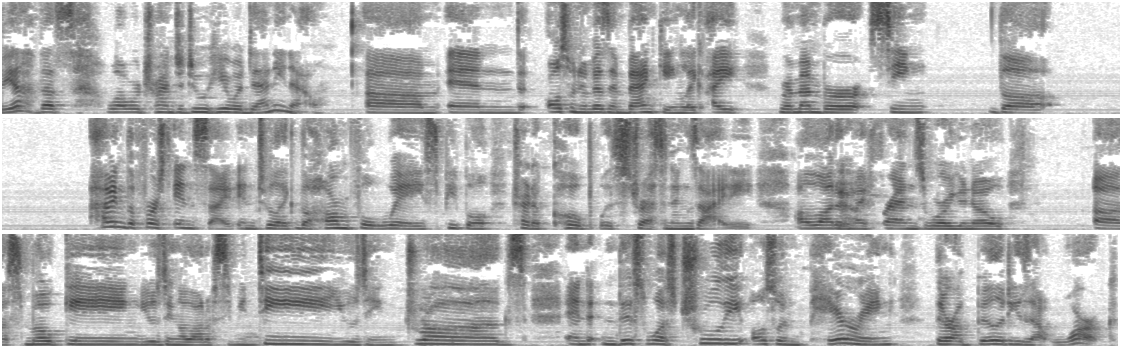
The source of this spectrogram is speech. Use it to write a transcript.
yeah, that's what we're trying to do here with Danny now. Um, and also in investment banking, like I remember seeing the having the first insight into like the harmful ways people try to cope with stress and anxiety. A lot yeah. of my friends were, you know, uh, smoking, using a lot of CBD, using drugs, and this was truly also impairing their abilities at work.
